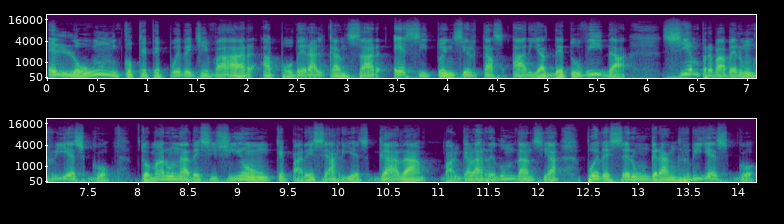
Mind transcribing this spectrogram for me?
es lo único que te puede llevar a poder alcanzar éxito en ciertas áreas de tu vida. Siempre va a haber un riesgo. Tomar una decisión que parece arriesgada, valga la redundancia, puede ser un gran riesgo,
